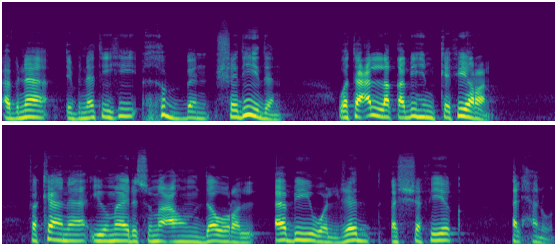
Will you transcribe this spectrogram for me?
أبناء ابنته حبا شديدا وتعلق بهم كثيرا فكان يمارس معهم دور الأب والجد الشفيق الحنون.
